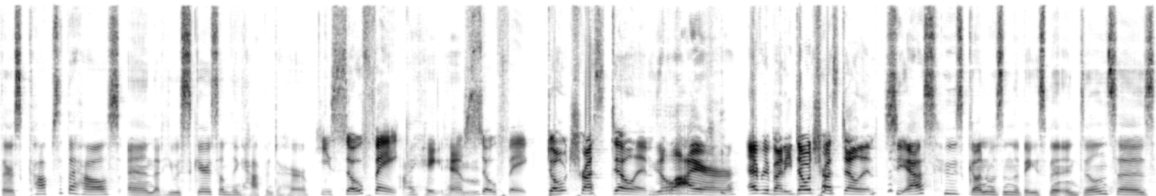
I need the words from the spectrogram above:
there's cops at the house and that he was scared something happened to her. He's so fake. I hate him. He's so fake. Don't trust Dylan. He's a liar. Everybody, don't trust Dylan. she asks whose gun was in the basement, and Dylan says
